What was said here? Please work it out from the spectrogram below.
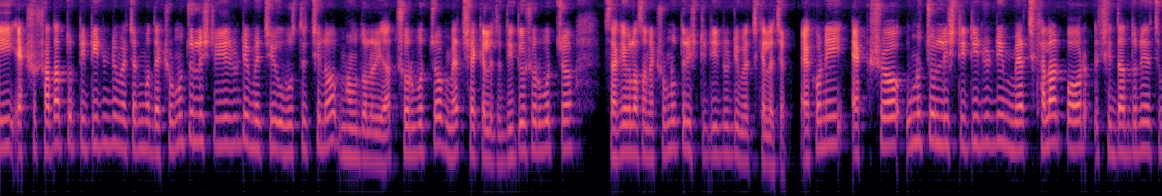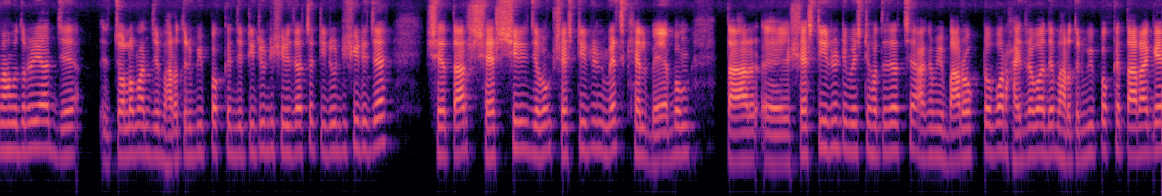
এই একশো সাতাত্তরটি টি টোয়েন্টি ম্যাচের মধ্যে একশো উনচল্লিশটি টি টোয়েন্টি ম্যাচে উপস্থিত ছিল। মাহমুদুল্লাহ রিয়াদ সর্বোচ্চ ম্যাচ সে খেলেছে, দ্বিতীয় সর্বোচ্চ। সাকিব হাসান একশো উনত্রিশটি টি টোয়েন্টি ম্যাচ খেলেছে এখন এই একশো উনচল্লিশটি টি টোয়েন্টি ম্যাচ খেলার পর সিদ্ধান্ত নিয়েছে মাহমুদুল্লাহ রিয়াদ যে, চলমান যে ভারতের বিপক্ষে যে টি টোয়েন্টি সিরিজ আছে টি টোয়েন্টি সিরিজে সে তার শেষ সিরিজ এবং শেষ টি টোয়েন্টি ম্যাচ খেলবে এবং তার শেষ টি টোয়েন্টি ম্যাচটি হতে যাচ্ছে আগামী বারো অক্টোবর হায়দ্রাবাদে ভারতের বিপক্ষে। তার আগে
